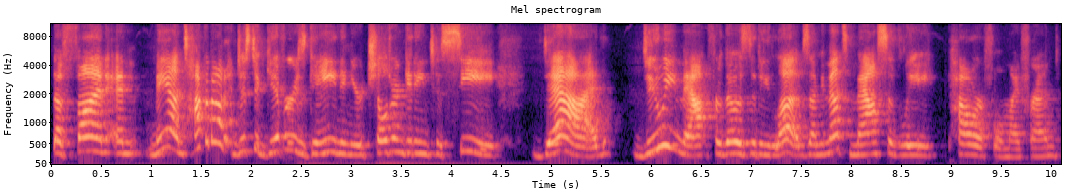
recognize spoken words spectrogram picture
the fun. And man, talk about just a giver's gain and your children getting to see dad doing that for those that he loves. I mean, that's massively powerful, my friend.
